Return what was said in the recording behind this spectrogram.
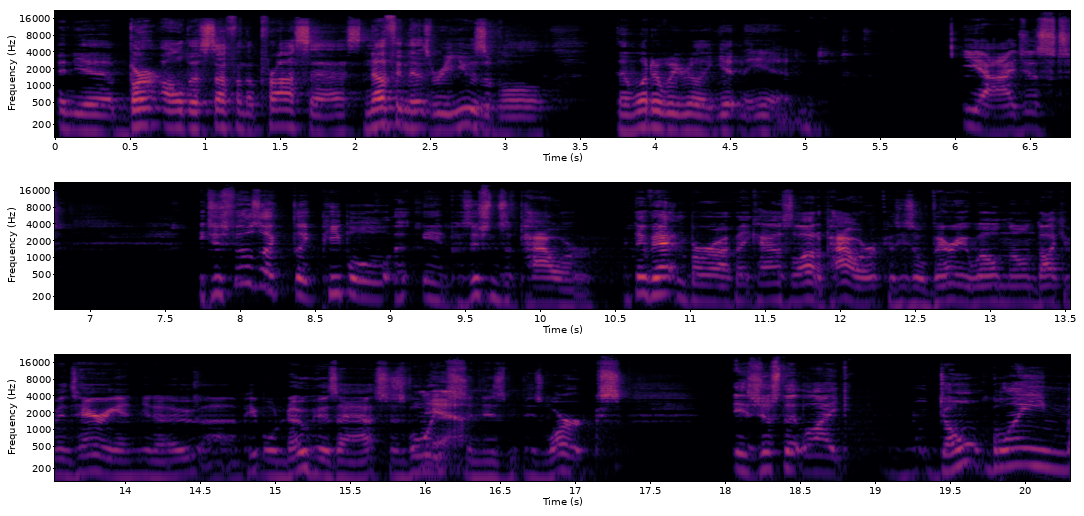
and you burnt all the stuff in the process, nothing that's reusable, then what do we really get in the end? Yeah, I just it just feels like like people in positions of power. David Attenborough, I think, has a lot of power because he's a very well known documentarian. You know, uh, people know his ass, his voice, Yeah. and his his works. Is just that like don't blame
